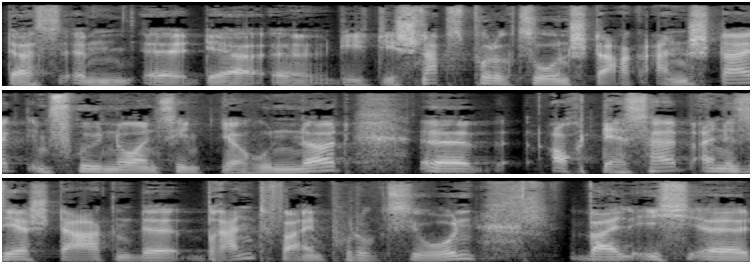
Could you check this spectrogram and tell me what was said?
das, ähm, äh, der, äh, die, die Schnapsproduktion stark ansteigt im frühen 19. Jahrhundert, äh, auch deshalb eine sehr starkende Brandweinproduktion, weil ich äh,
